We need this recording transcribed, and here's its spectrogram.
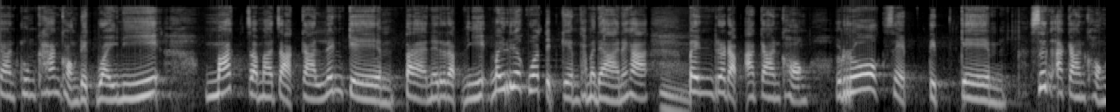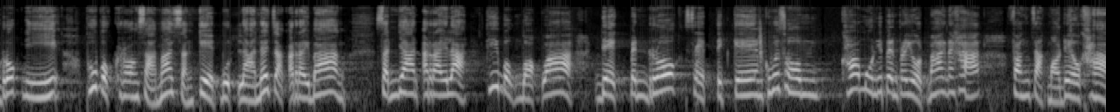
การคลุ้มคลั่งของเด็กวัยนี้ มักจะมาจากการเล่นเกม แต่ในระดับนี้ไม่เรียกว่าติดเกมธรรมดานะคะ เป็นระดับอาการของโรคเสพติดเกม ซึ่งอาการของโรคนี้ ผู้ปกครองสามารถสังเกตบุตรหลานได้จากอะไรบ้าง สัญญาณอะไรล่ะ ที่บ่งบอกว่าเด็กเป็นโรคเสพติดเกมคุณผู้ชมข้อมูลนี้เป็นประโยชน์มากนะคะ ฟังจากหมอเดลค่ะ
